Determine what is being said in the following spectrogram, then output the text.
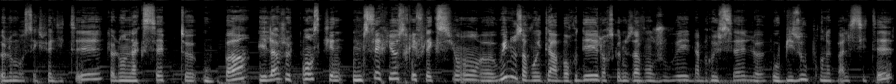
de l'homosexualité, que l'on accepte ou pas. Et là, je pense qu'il y a une sérieuse réflexion. Euh, oui, nous avons été abordés lorsque nous avons joué à Bruxelles au Bisou, pour ne pas le citer.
